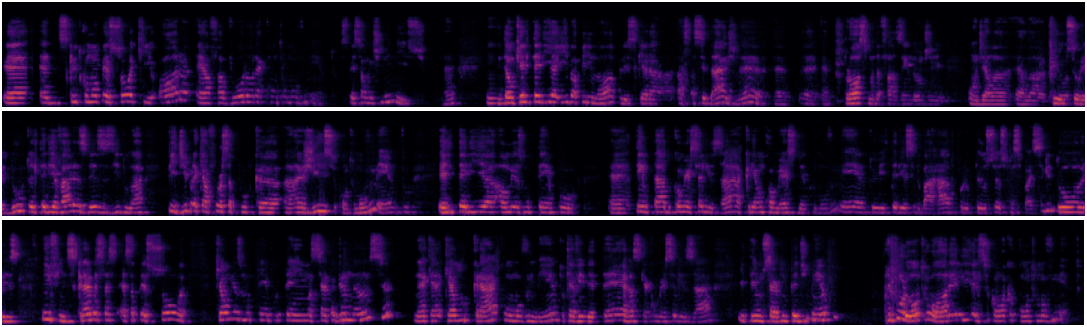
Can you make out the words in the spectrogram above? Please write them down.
é, é descrito como uma pessoa que, ora, é a favor, ora é contra o movimento, especialmente no início. Né? Então, que ele teria ido a Pirinópolis, que era a, a cidade né, é, é, é, próxima da fazenda onde, onde ela, ela criou seu reduto, ele teria várias vezes ido lá pedir para que a força pública agisse contra o movimento, ele teria, ao mesmo tempo, é, tentado comercializar, criar um comércio dentro do movimento e teria sido barrado por, pelos seus principais seguidores. Enfim, descreve essa, essa pessoa que, ao mesmo tempo, tem uma certa ganância né, quer, quer lucrar com o movimento, quer vender terras, quer comercializar e tem um certo impedimento. E por outro, hora ele, ele se coloca contra o movimento.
